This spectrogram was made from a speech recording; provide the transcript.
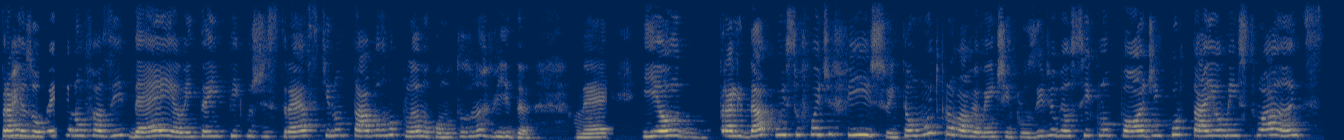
para uhum. resolver que eu não fazia ideia. Eu entrei em picos de estresse que não estavam no plano, como tudo na vida, né? E eu, para lidar com isso, foi difícil. Então, muito provavelmente, inclusive, o meu ciclo pode encurtar e eu menstruar antes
